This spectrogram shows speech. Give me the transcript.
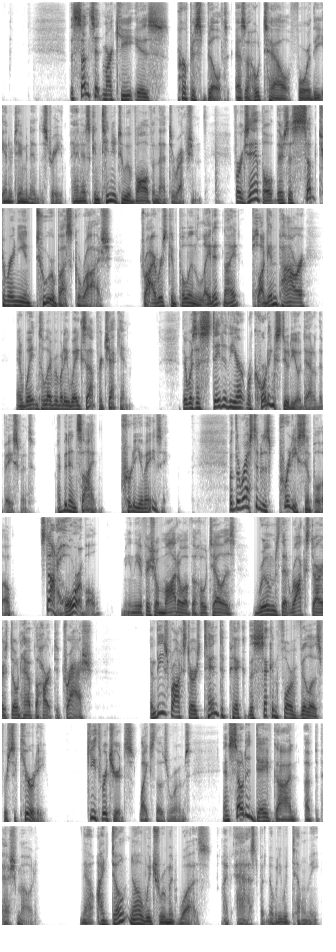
The Sunset Marquis is purpose built as a hotel for the entertainment industry and has continued to evolve in that direction. For example, there's a subterranean tour bus garage. Drivers can pull in late at night, plug in power, and wait until everybody wakes up for check in. There was a state of the art recording studio down in the basement. I've been inside. Pretty amazing. But the rest of it is pretty simple, though. It's not horrible. I mean, the official motto of the hotel is rooms that rock stars don't have the heart to trash. And these rock stars tend to pick the second floor villas for security. Keith Richards likes those rooms, and so did Dave Gahan of Depeche Mode. Now, I don't know which room it was. I've asked, but nobody would tell me.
